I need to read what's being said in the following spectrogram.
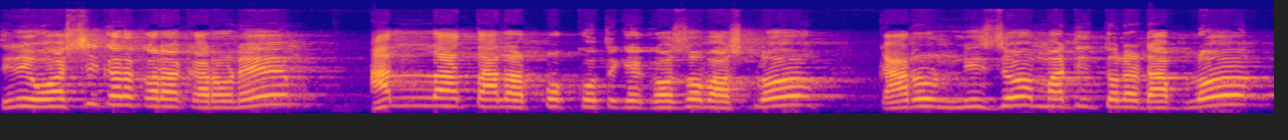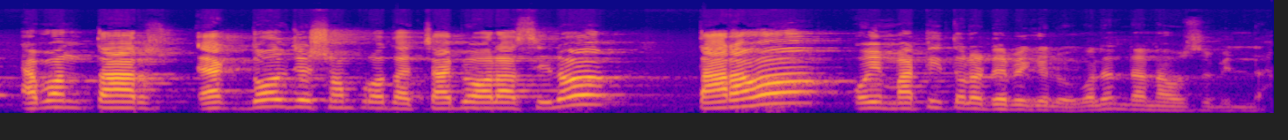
তিনি অস্বীকার করার কারণে আল্লাহ তালার পক্ষ থেকে গজব আসলো, কারণ নিজেও মাটির তলে ডাবলো এবং তার একদল যে সম্প্রদায় চাবিওয়ালা ছিল, তারাও ওই মাটির তলে ডেবে গেল। বলেন না, নাউজুবিল্লাহ।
